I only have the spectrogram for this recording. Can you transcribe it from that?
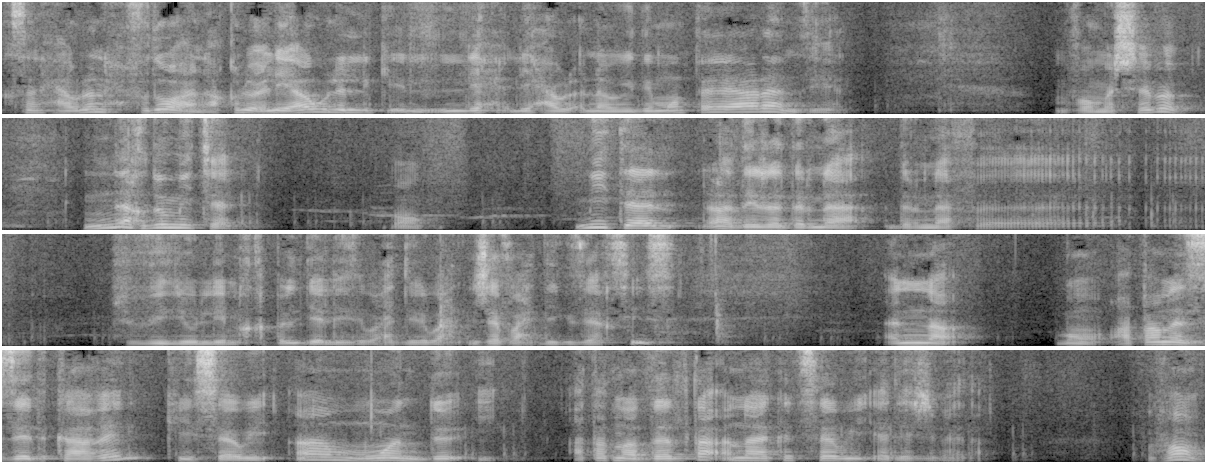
خصنا نحاولوا نحفظوها نعقلوا عليها ولا اللي اللي يحاول انه يdémontrer ها راه مزيان مفهوم الشباب ناخذ مثال donc مثال راه déjà درناه درناه في في الفيديو اللي من قبل ديال واحد واحد جا في واحد l'exercice ان بون عطانا z carré كيساوي 1 moins 2 i عطاتنا دلتا انها كتساوي هاد الجبهه هذا مفهوم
